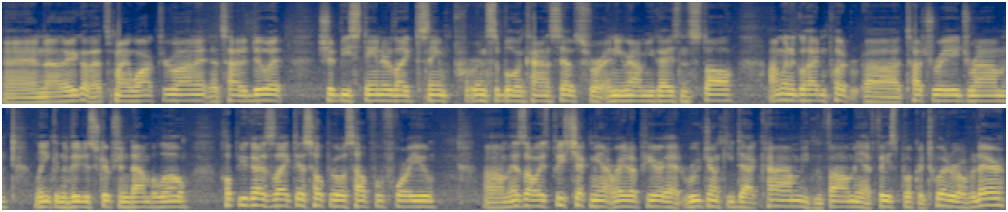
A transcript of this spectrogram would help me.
And uh, there you go, that's my walkthrough on it, that's how to do it. Should be standard like the same principle and concepts for any ROM you guys install. I'm going to go ahead and put uh, Touch Rage ROM link in the video description down below. Hope you guys liked this, hope it was helpful for you. Um, as always, please check me out right up here at rootjunky.com. You can follow me at Facebook or Twitter over there.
